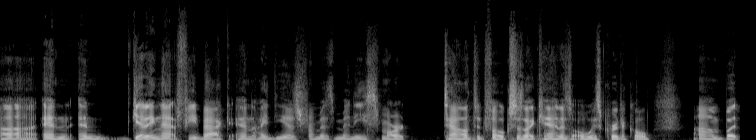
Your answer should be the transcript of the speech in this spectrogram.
uh, and and getting that feedback and ideas from as many smart, talented folks as I can is always critical. Um, but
